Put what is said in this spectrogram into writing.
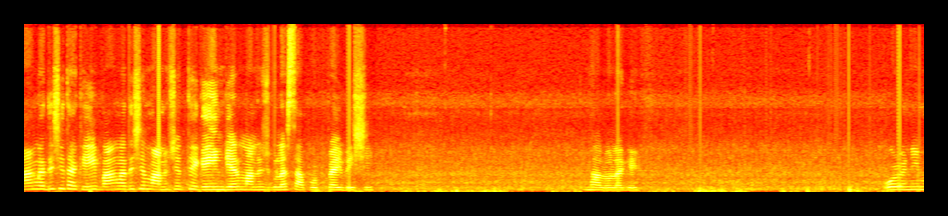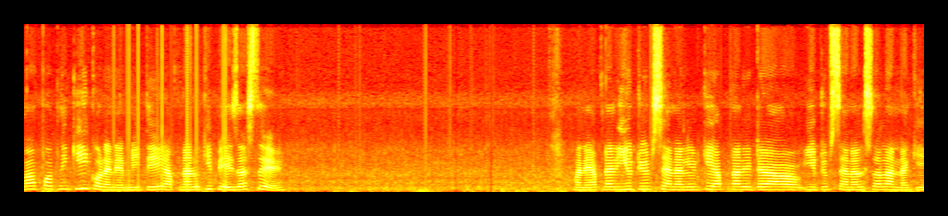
বাংলাদেশে থাকি, বাংলাদেশের মানুষের থেকে ইন্ডিয়ার মানুষগুলা সাপোর্ট পাই বেশি। ভালো লাগে। অরুণিমা আপু আপনি কি করেন এমনিতে? আপনারও কি পেজ আছে? মানে আপনার ইউটিউব চ্যানেল কি আপনার এটা ইউটিউব চ্যানেল চালান নাকি?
